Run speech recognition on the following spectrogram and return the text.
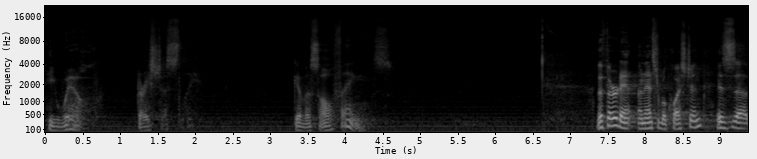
He will graciously give us all things. The third unanswerable question is uh,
